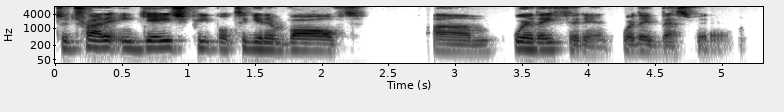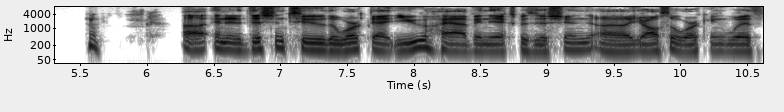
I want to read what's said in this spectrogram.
to try to engage people to get involved um, where they fit in, where they best fit in. Uh, and in addition to the work that you have in the exposition, uh, you're also working with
